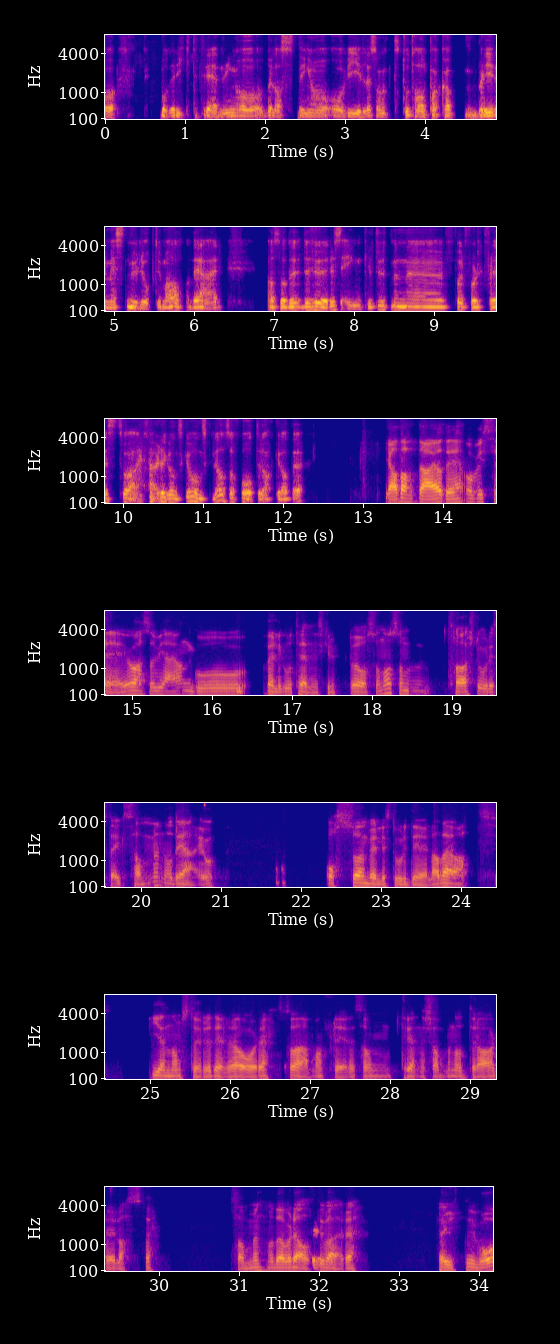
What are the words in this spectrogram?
både riktig trening og belastning og, og hvile, sånn at totalpakka blir mest mulig optimal. Det, er, altså det, det høres enkelt ut, men eh, for folk flest så er, er det ganske vanskelig altså, å få til akkurat det. Ja da, det er jo det. Og vi ser jo, altså vi er jo en god, veldig god treningsgruppe også nå, som tar store steg sammen. Og det er jo også en veldig stor del av det at gjennom større deler av året så er man flere som trener sammen og drar det lasset sammen. Og da vil det alltid være høyt nivå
